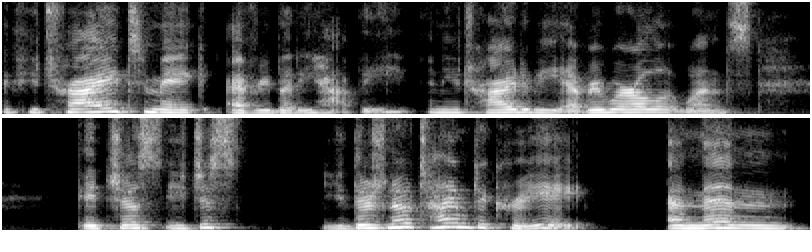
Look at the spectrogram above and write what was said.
if you try to make everybody happy and you try to be everywhere all at once, it just you just you, there's no time to create, and then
